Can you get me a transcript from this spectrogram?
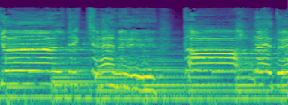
Göl dikeni kahrediyor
